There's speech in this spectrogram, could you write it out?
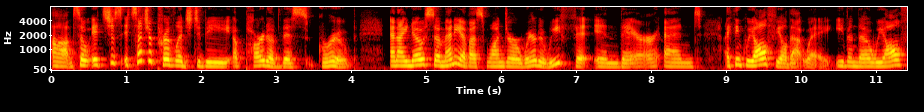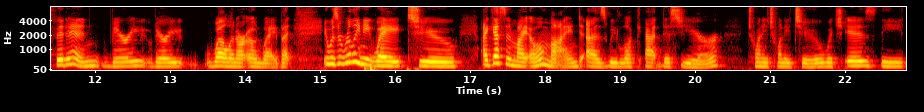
um, so it's just it's such a privilege to be a part of this group and i know so many of us wonder where do we fit in there and I think we all feel that way, even though we all fit in very, very well in our own way. But it was a really neat way to, I guess, in my own mind, as we look at this year, 2022, which is the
